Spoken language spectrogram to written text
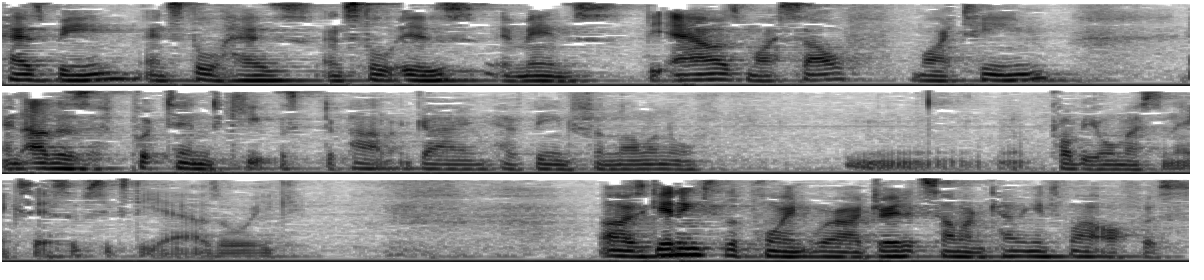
has been and still has and still is immense. The hours myself, my team, and others have put in to keep this department going have been phenomenal. Mm, probably almost in excess of 60 hours a week. I was getting to the point where I dreaded someone coming into my office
